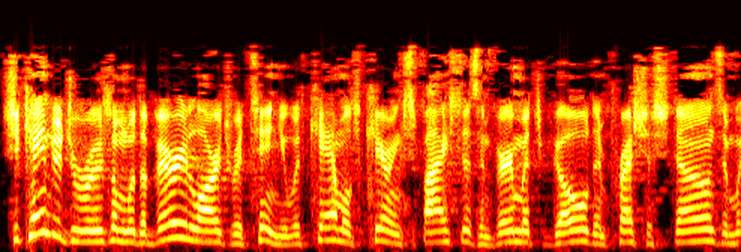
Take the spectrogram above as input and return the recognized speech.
She came to Jerusalem with a very large retinue, with camels carrying spices and very much gold and precious stones. And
